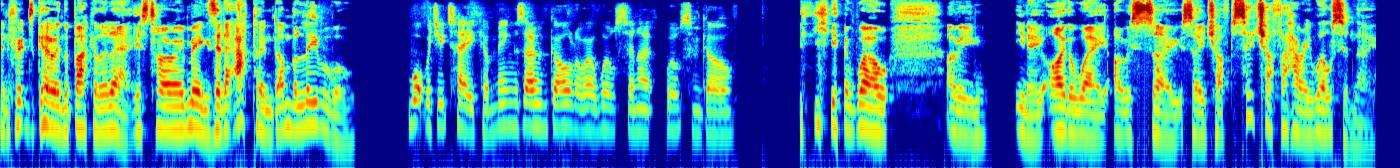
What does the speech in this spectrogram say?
and for it to go in the back of the net is Tyrone Mings, and it happened. Unbelievable. What would you take, a Mings own goal or a Wilson uh, Wilson goal? yeah, well, I mean, you know, either way, I was so so chuffed. So chuffed for Harry Wilson though.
